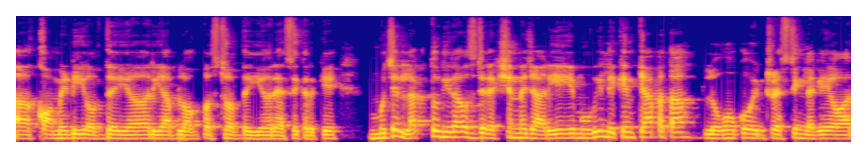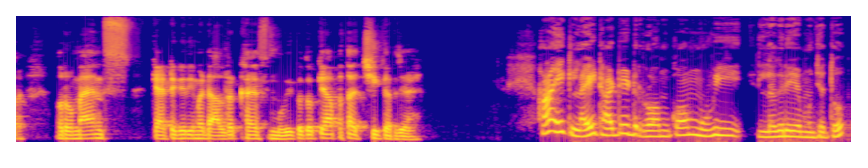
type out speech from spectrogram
comedy of the year या ब्लॉकबस्टर ऑफ़ द ईयर ऐसे करके। मुझे लग तो नहीं रहा उस डायरेक्शन में जा रही है ये मूवी लेकिन क्या पता लोगों को इंटरेस्टिंग लगे और रोमांस कैटेगरी में डाल रखा है इस मूवी को तो क्या पता अच्छी कर जाए। हाँ एक light hearted rom com movie लग रही है मुझे तो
